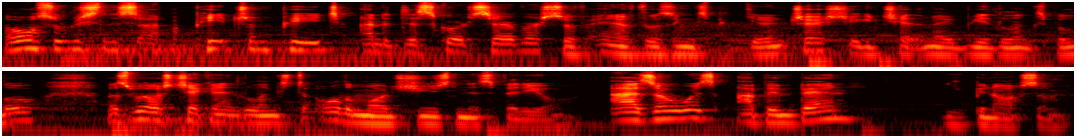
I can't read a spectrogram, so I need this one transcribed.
I've also recently set up a Patreon page and a Discord server, so if any of those things pique your interest, you can check them out via the links below, as well as checking out the links to all the mods used in this video. As always, I've been Ben, you've been awesome.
